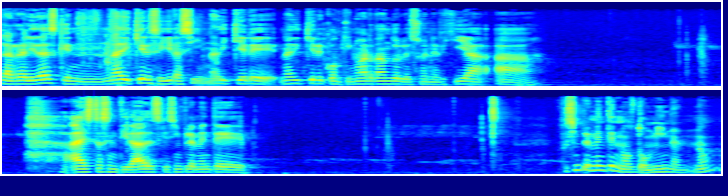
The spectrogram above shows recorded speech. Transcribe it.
la realidad es que nadie quiere seguir así, nadie quiere, nadie quiere continuar dándole su energía a, a estas entidades que simplemente pues simplemente nos dominan, ¿no?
